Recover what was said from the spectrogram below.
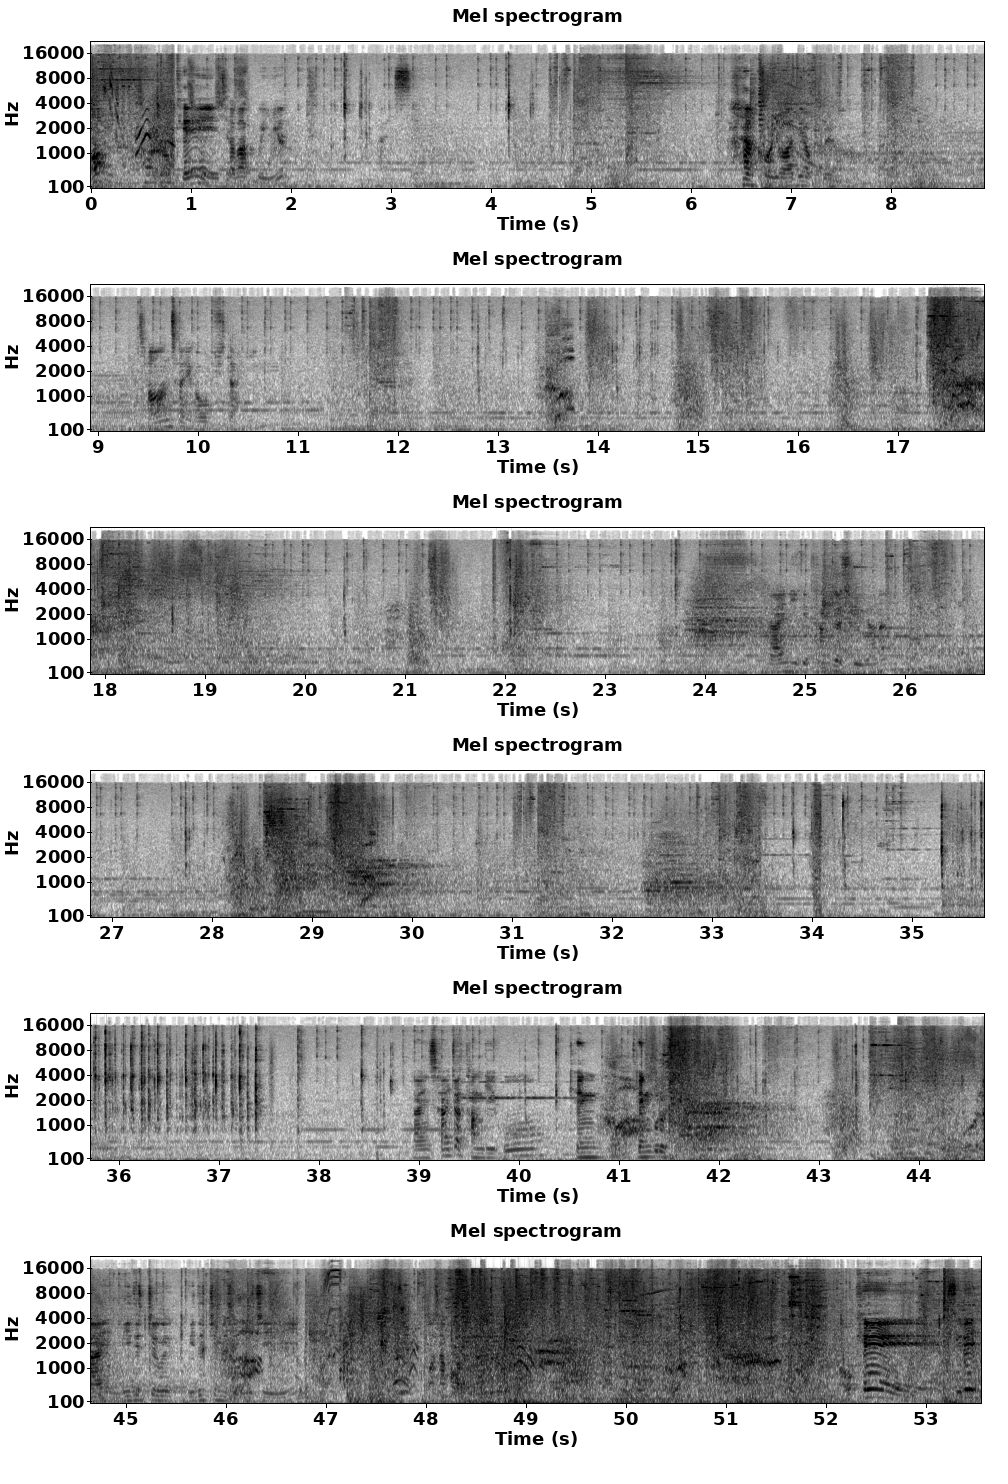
어? 오케이 잡았고요 하 거기 와드였고요 천천히 가봅시다 라인이 이게 당겨지려나? 라인 살짝 당기고 갱 갱부를 그리고 라인 미드 쪽 미드쯤에서 유지. 어 잠깐. 오케이 쓰리.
